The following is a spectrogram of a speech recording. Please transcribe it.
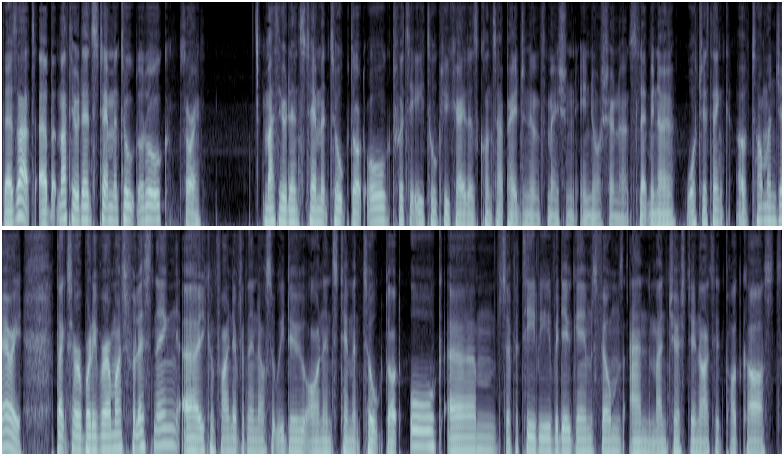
there's that. Uh, but Matthew at EntertainmentTalk.org, sorry, Matthew at entertainmenttalk.org, Twitter eTalkUK, there's contact page and information in your show notes. Let me know what you think of Tom and Jerry. Thanks everybody very much for listening. Uh, you can find everything else that we do on entertainmenttalk.org. Um, so for TV, video games, films and Manchester United podcasts.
